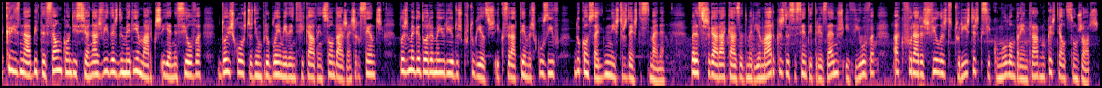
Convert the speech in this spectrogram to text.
crise na habitação condiciona as vidas de Maria Marques e Ana Silva, dois rostos de um problema identificado em sondagens recentes pela esmagadora maioria dos portugueses e que será tema exclusivo do Conselho de Ministros desta semana. Para se chegar à casa de Maria Marques, de 63 anos e viúva, há que furar as filas de turistas que se acumulam para entrar no Castelo de São Jorge.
